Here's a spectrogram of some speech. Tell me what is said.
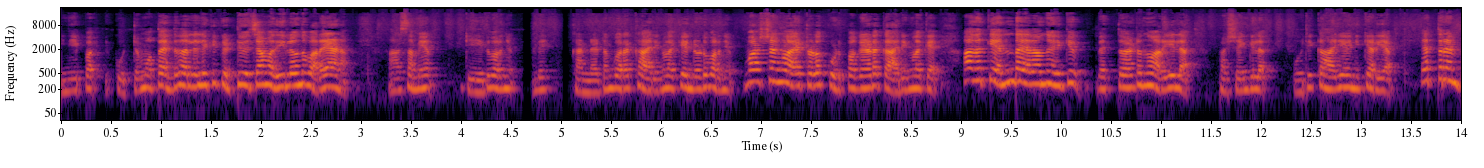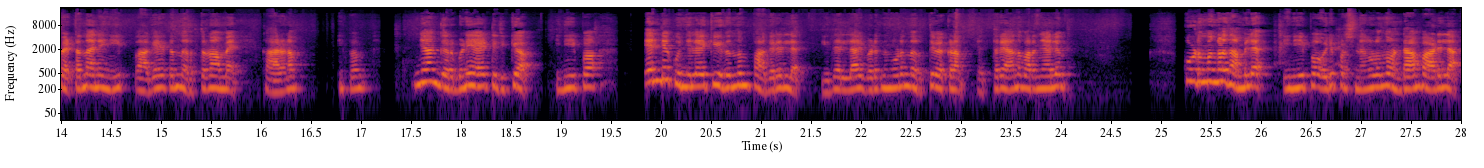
ഇനിയിപ്പൊ കുറ്റം മൊത്തം എന്റെ തലയിലേക്ക് കെട്ടിവെച്ചാൽ മതിയല്ലോ എന്ന് പറയാണ്. ആ സമയം ഗീത് പറഞ്ഞു ദേ കണ്ണേട്ടൻ കുറെ കാര്യങ്ങളൊക്കെ എന്നോട് പറഞ്ഞു. വർഷങ്ങളായിട്ടുള്ള കുടുപ്പകയുടെ കാര്യങ്ങളൊക്കെ. അതൊക്കെ എന്തായതാന്ന് എനിക്ക് വ്യക്തമായിട്ടൊന്നും അറിയില്ല. പക്ഷെങ്കിൽ ഒരു കാര്യം എനിക്കറിയാം. എത്രയും പെട്ടെന്ന് തന്നെ ഈ വകയൊക്കെ നിർത്തണം അമ്മേ. കാരണം ഇപ്പം ഞാൻ ഗർഭിണിയായിട്ടിരിക്കുക ഇനിയിപ്പോ എന്റെ കുഞ്ഞിലേക്ക് ഇതൊന്നും പകരില്ല. ഇതെല്ലാം ഇവിടെ നിന്നും കൂടെ നിർത്തി വെക്കണം. എത്രയാന്ന് പറഞ്ഞാലും കുടുംബങ്ങൾ തമ്മിൽ ഇനിയിപ്പോ ഒരു പ്രശ്നങ്ങളൊന്നും ഉണ്ടാകാൻ പാടില്ല.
